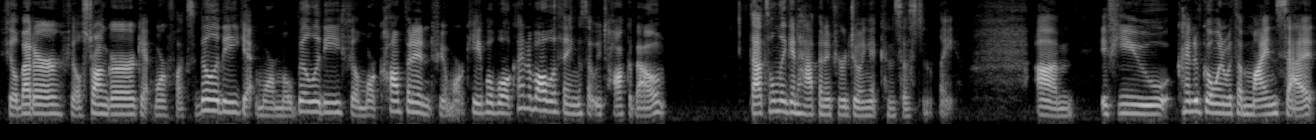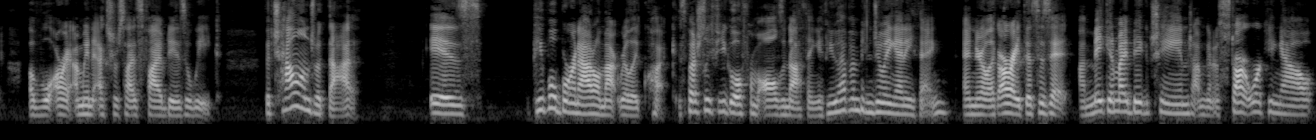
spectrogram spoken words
feel better feel stronger get more flexibility get more mobility feel more confident feel more capable kind of all the things that we talk about that's only going to happen if you're doing it consistently. Um, if you kind of go in with a mindset of, well, all right, I'm going to exercise five days a week. The challenge with that is people burn out on that really quick, especially if you go from all to nothing. If you haven't been doing anything and you're like, all right, this is it. I'm making my big change. I'm going to start working out.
